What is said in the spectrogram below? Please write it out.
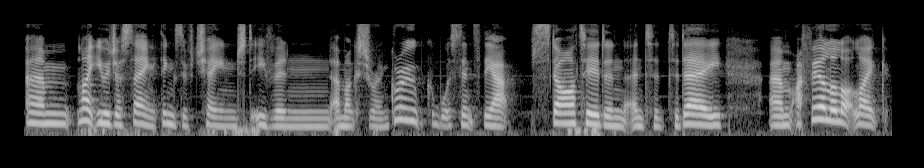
um, like you were just saying, things have changed even amongst your own group since the app started and, and to today. Um, I feel a lot like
